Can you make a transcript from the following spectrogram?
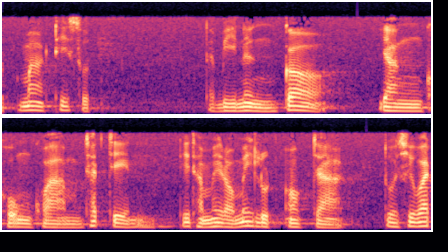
ชน์มากที่สุด แต่ B1 ก็ยังคงความชัดเจนที่ทำให้เราไม่หลุดออกจากตัวชีวัด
